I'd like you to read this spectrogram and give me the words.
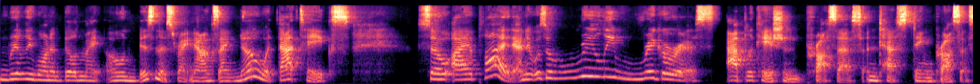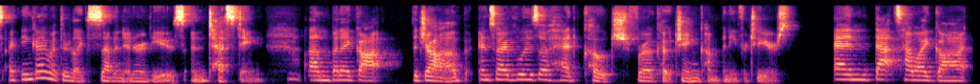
really want to build my own business right now because I know what that takes. So I applied, and it was a really rigorous application process and testing process. I think I went through like seven interviews and testing, mm-hmm. um, but I got the job. And so I was a head coach for a coaching company for two years. And that's how I got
